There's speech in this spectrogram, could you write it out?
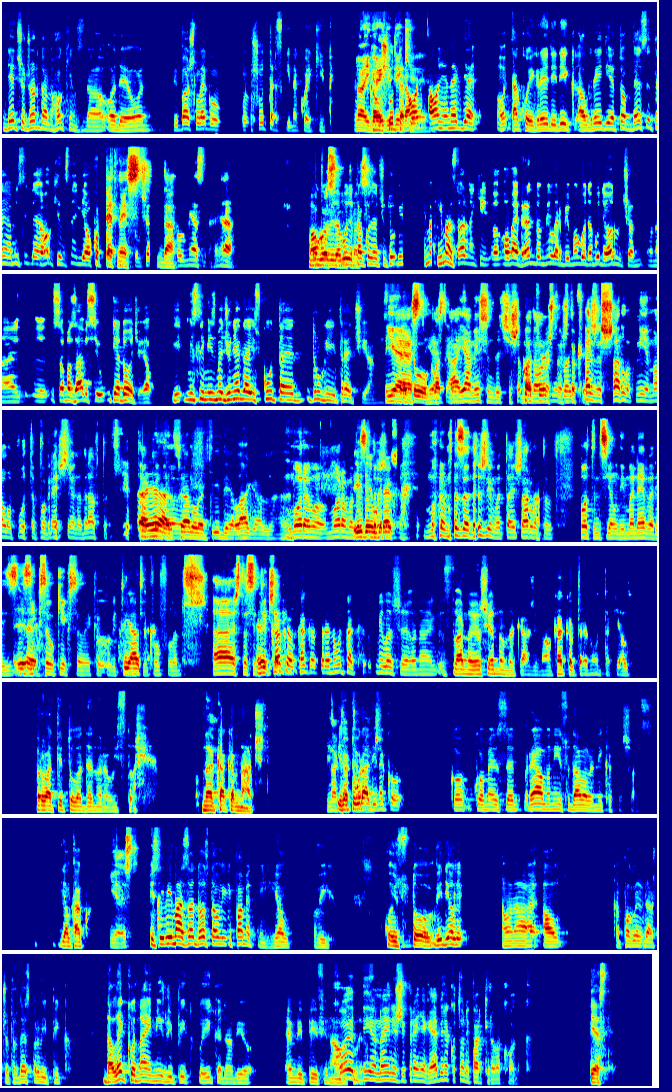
Gdje će Jordan Hawkins da ode, on bi baš lego šuterski nekoj ekipi. No, i Grady šuter, Dick A on, a on je negdje, o, tako i Grady Dick, ali Grady je top 10, a ja mislim da je Hawkins negdje oko 15, 15 da. Ja. Mogu bi da bude, proces. tako da će tu biti. Ima, ima stvarno neki, ovaj Brandon Miller bi mogao da bude odličan, onaj, e, samo zavisi gdje dođe, jel? I, mislim, između njega i Skuta je drugi i treći, ja mislim. Jeste, da je to jeste. A ja mislim da će, mada ono što, što kaže, Charlotte nije malo puta pogrešio na draftu. Pa tako A ja, da, ovaj, Charlotte ide lagano. Moramo, moramo, da ide zadržimo, moramo zadržimo taj Charlotte potencijalni manevar iz, iz X-a u Kiksove, kako bi to rekli popular. A, što se e, tiče... E, kakav, kakav trenutak, Miloše, onaj, stvarno još jednom da kažem, ali kakav trenutak, jel? Prva titula Denvera u istoriji na kakav način. Na kakav I da to uradi način. neko ko, kome se realno nisu davale nikakve šanse. Jel tako? Jest. Mislim, ima sad dosta ovih pametnih, jel, ovih koji su to vidjeli, ona, ali kad pogledaš 41. pik, daleko najniži pik koji je ikada bio MVP finala. Ko je playa. bio najniži pre njega? Ja bih rekao Tony Parkerova kodak. Jeste.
